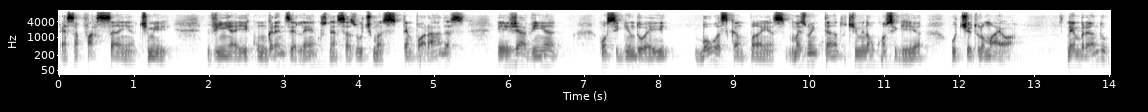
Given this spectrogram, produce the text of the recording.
essa façanha. O time vinha aí com grandes elencos nessas últimas temporadas e já vinha conseguindo aí boas campanhas, mas no entanto o time não conseguia o título maior. Lembrando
